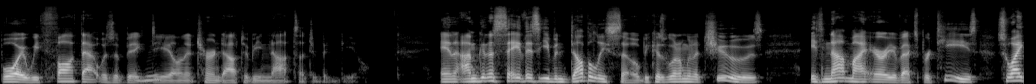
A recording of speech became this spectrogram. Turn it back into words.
boy we thought that was a big Mhm. deal and it turned out to be not such a big deal and i'm going to say this even doubly so because what i'm going to choose is not my area of expertise. So I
